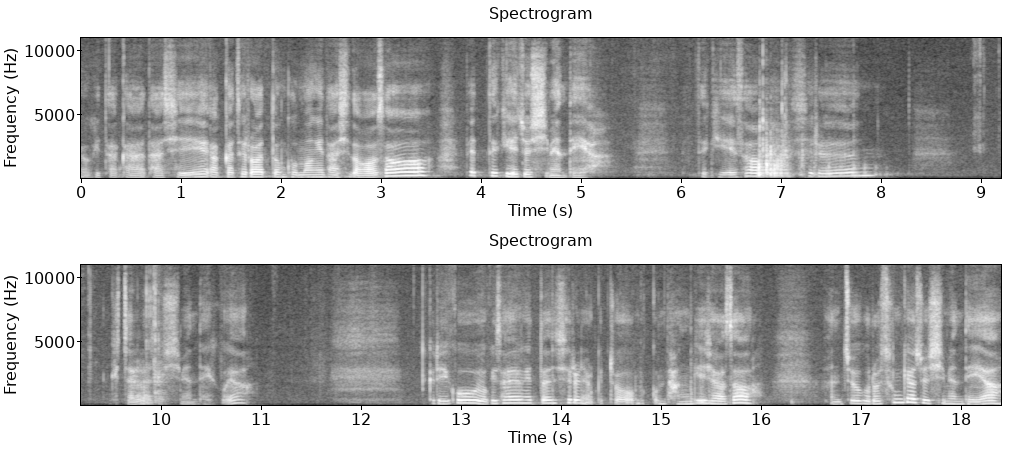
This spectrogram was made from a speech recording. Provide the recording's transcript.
여기다가 다시 아까 들어왔던 구멍에 다시 넣어서 빼뜨기 해주시면 돼요. 빼뜨기해서 실은 이렇게 잘라주시면 되고요. 그리고 여기 사용했던 실은 이렇게 조금 당기셔서 안쪽으로 숨겨주시면 돼요.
